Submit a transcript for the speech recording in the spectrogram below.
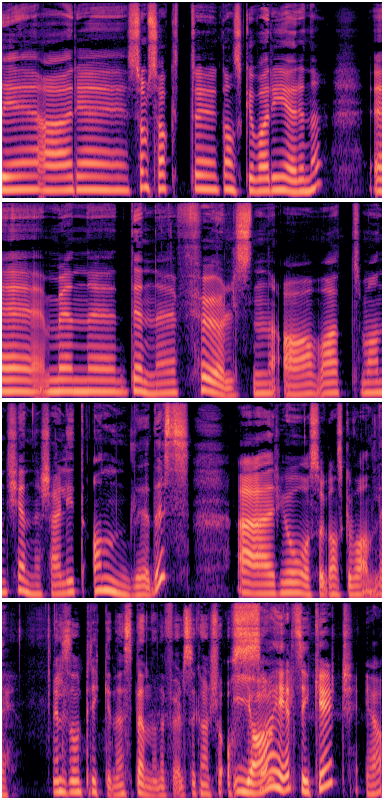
det er eh, som sagt eh, ganske varierende. Eh, men denne følelsen av at man kjenner seg litt annerledes, er jo også ganske vanlig. En litt sånn prikkende, spennende følelse kanskje også? Ja, helt sikkert. Ja.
